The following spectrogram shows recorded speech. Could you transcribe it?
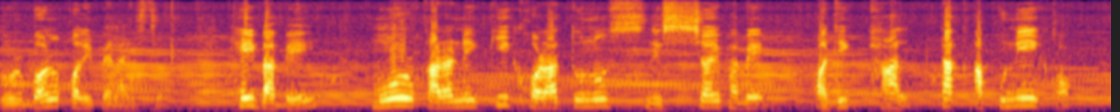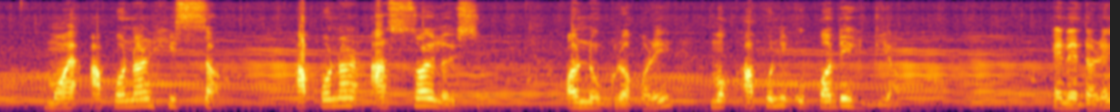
দুৰ্বল কৰি পেলাইছে। সেইবাবে মোৰ কাৰণে কি কৰাটোনো নিশ্চয়ভাৱে অধিক ভাল। তাক আপুনিয়েই কওক। মই আপোনাৰ শিষ্য আপোনাৰ আশ্ৰয় লৈছোঁ। অনুগ্ৰহ কৰি মোক আপুনি উপদেশ দিয়ক। এনেদৰে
